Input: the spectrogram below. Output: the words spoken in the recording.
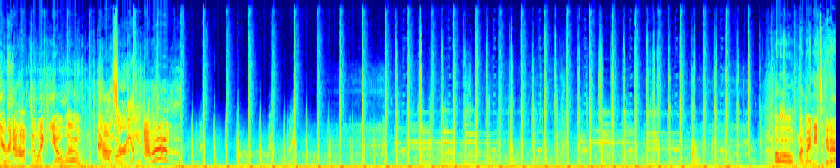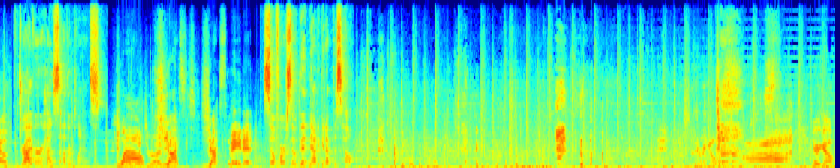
You're gonna have to like yell out hazard. Sorry. Ah! I might need to get out. The driver has other plans. Wow, what driving. just, just made it. So far, so good. Now to get up this hill. There we go. Ah. Here we go.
